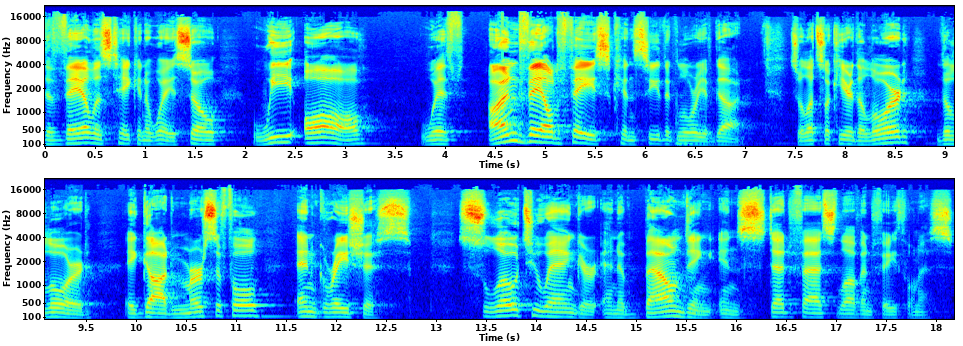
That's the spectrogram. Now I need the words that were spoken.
the veil is taken away. So we all, with unveiled face, can see the glory of God. So let's look here. The Lord, the Lord, a God merciful and gracious slow to anger, and abounding in steadfast love and faithfulness,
